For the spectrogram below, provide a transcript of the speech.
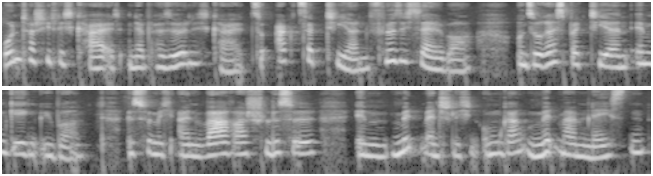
Unterschiedlichkeit in der Persönlichkeit zu akzeptieren für sich selber und zu respektieren im Gegenüber ist für mich ein wahrer Schlüssel im mitmenschlichen Umgang mit meinem Nächsten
